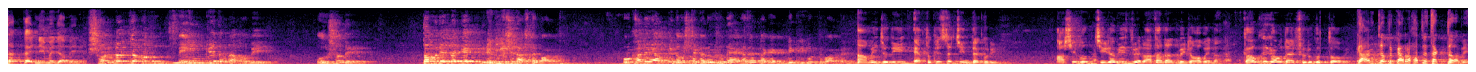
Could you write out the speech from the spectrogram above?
ধাক্কায় নেমে যাবে। সরকার যখন মেইন ক্রেতাটা হবে ঔষধের তখন এটাকে রেগুলেশন আসতে পারবে। ওখানে আপনি দশ টাকার ওষুধে এক হাজার টাকা বিক্রি করতে পারবেন। আমি যদি এত কিছু চিন্তা করি আশি মন ভিজবে রাধা নাচবে এটা হবে না। কাউকে কাউ দেওয়া শুরু করতে হবে। গানটা তো কারও হাতে থাকতে হবে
